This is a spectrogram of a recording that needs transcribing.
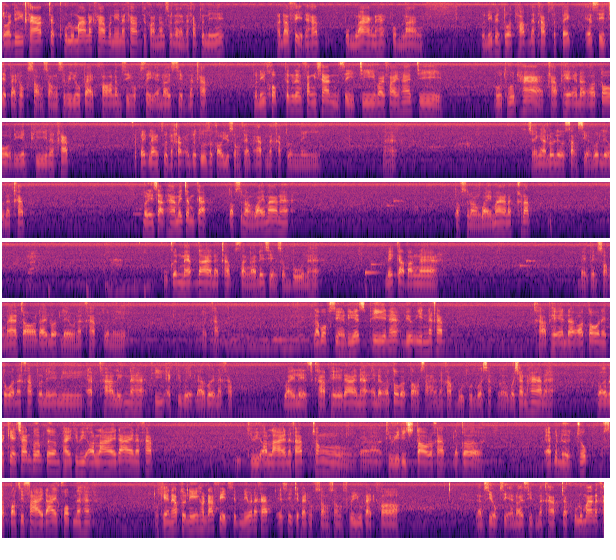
สวัสดีครับ จากคุรุมะนะครับ วันนี้นะครับจะขอนำเสนอนะครับ ตัวนี้ Honda Fit นะครับ ปุ่มล่างนะฮะปุ่มล่าง ตัวนี้เป็นตัวท็อปนะครับสเปค SC 78622 CPU 8 Core RAM 464 Android 10 นะครับ ตัวนี้ครบทั้งเรื่องฟังก์ชัน 4G Wi-Fi 5G Bluetooth 5 CarPlay Android Auto DSP นะครับ สเปคแรงสุดนะครับ Android 2 Score อยู่ 200,000 อัพนะครับ ตัวนี้นะฮะใช้งานรวดเร็วสั่งเสียงรวดเร็วนะครับ บริษัทหาไม่จำกัด ตอบสนองไวมากนะฮะ ตอบสนองไวมากนะครับ Google Map ได้นะครับ สั่งงานได้เสียงสมบูรณ์นะฮะ เมกะบางนา แบ่งเป็น 2 หน้าจอได้รวดเร็วนะครับ ตัวนี้นะครับ ระบบเสียง DSP นะฮะ built-in นะครับ CarPlay Android Auto ในตัวนะครับ ตัวนี้มีแอป CarLink นะฮะ ที่ activate แล้วด้วยนะครับ Wireless CarPlay ได้นะฮะ Android Auto แบบต่อสายนะครับ Bluetooth เวอร์ชันเอ่อเวอร์ชัน5นะฮะโหลดแอปพลิเคชันเพิ่มเติมไทยทีวีออนไลน์ได้นะครับทีวีออนไลน์นะครับ ช่องทีวีดิจิตอลนะครับ แล้วก็แอปอื่นๆจุก Spotify ได้ครบนะฮะ โอเคนะครับ ตัวนี้ Honda Fit 10 นิ้วนะครับ SC 7862 2 CPU 8 Core RAM 464 Android 10 นะครับ จากคุรุมะนะครับ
